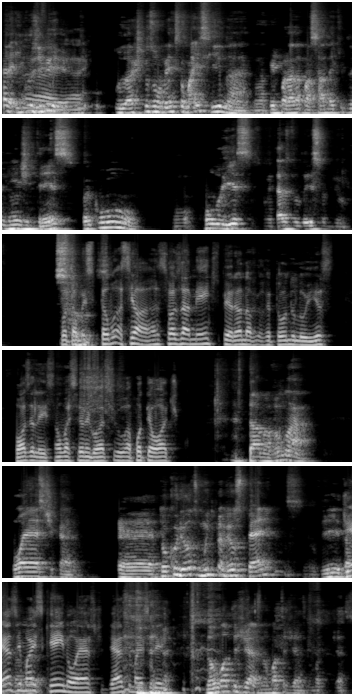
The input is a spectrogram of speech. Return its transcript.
Cara, inclusive, acho que os momentos que eu mais ri na, na temporada passada aqui do Linha de 3 foi com com, o Luiz, os comentários do Luiz sobre o. Estamos assim, ó, ansiosamente esperando o retorno do Luiz. Pós-eleição vai ser um negócio apoteótico. Tá, mas vamos lá. Oeste, cara. É, tô curioso muito para ver os Pelicans. Vi, tá, jazz tá, e mais quem no Oeste? Jazz mais quem? não bota jazz, não bota jazz, não bota jazz.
